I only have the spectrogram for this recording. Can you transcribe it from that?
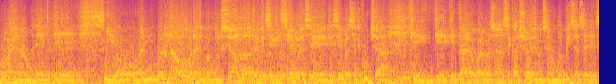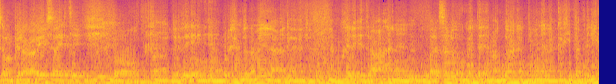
Bueno, este, y, o, en, o, en, una obra en construcción, ¿no? que, se, que, siempre se, que siempre se escucha que, que, que, tal o cual persona se cayó de un segundo piso, se, se rompió la cabeza, este, o, eh, por ejemplo también la, la, las mujeres que trabajan en, para hacer los juguetes de McDonald's, que vienen en las cajitas feliz,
